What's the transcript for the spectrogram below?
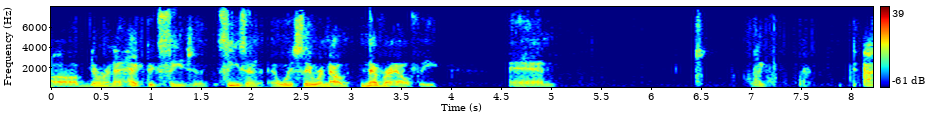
uh, during a hectic season season in which they were now never healthy, and like, I,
